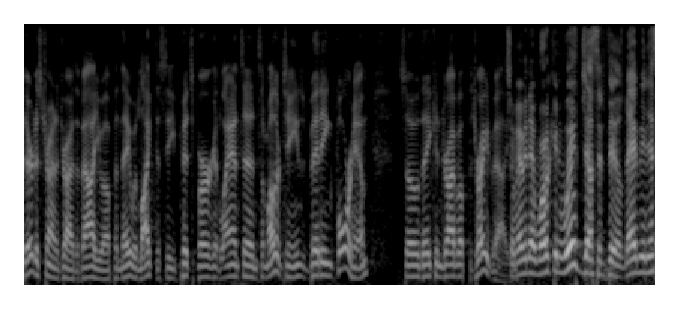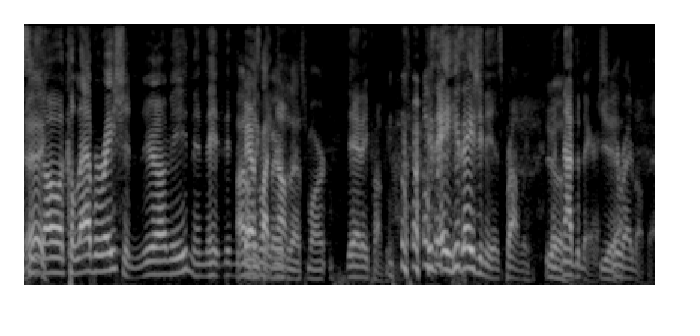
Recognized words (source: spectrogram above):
They're just trying to drive the value up, and they would like to see Pittsburgh, Atlanta, and some other teams bidding for him, so they can drive up the trade value. So maybe they're working with Justin Fields. Maybe this Hey. is uh, a collaboration. You know what I mean? And the, the, the I Bears think like the Bears no. are that smart. Yeah, they probably his, his agent is probably, Yeah. not the Bears. Yeah. You're right about that.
